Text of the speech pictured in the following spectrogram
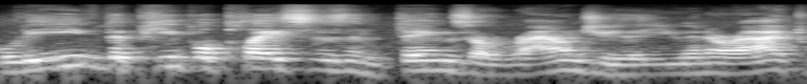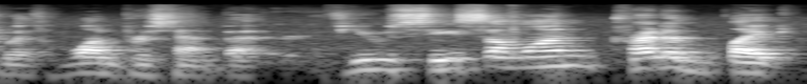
leave the people, places, and things around you that you interact with 1% better. If you see someone, try to like,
